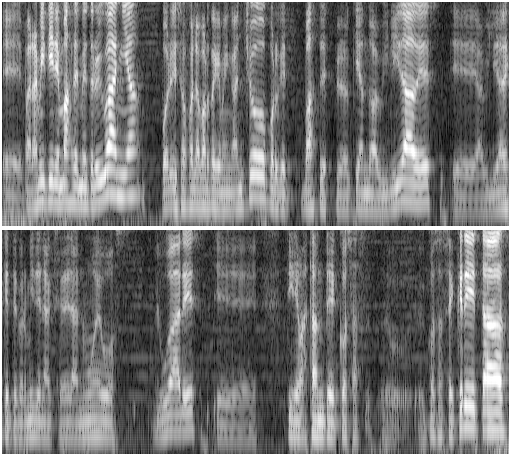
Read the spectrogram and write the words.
Eh, para mí tiene más de Metroidvania, por eso fue la parte que me enganchó, porque vas desbloqueando habilidades, eh, habilidades que te permiten acceder a nuevos lugares. Eh, tiene bastante cosas, cosas secretas.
